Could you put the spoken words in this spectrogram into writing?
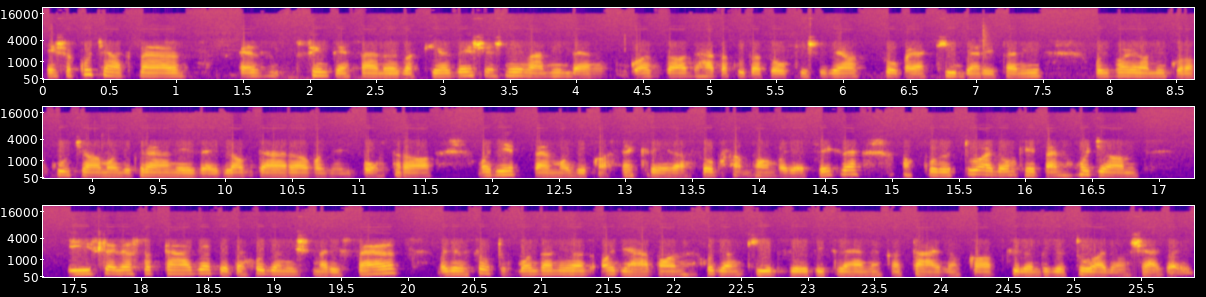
És a kutyáknál ez szintén felmerül a kérdés, és nyilván minden gazda, de hát a kutatók is ugye azt próbálják kideríteni, hogy vajon amikor a kutya mondjuk ránéz egy labdára, vagy egy botra, vagy éppen mondjuk a szekrényre a szobában, vagy egy székre, akkor ő tulajdonképpen hogyan észleli azt a tárgyat, illetve hogyan ismeri fel, vagy ahogy szoktuk mondani, az agyában hogyan képződik le ennek a tárgynak a különböző tulajdonságai.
